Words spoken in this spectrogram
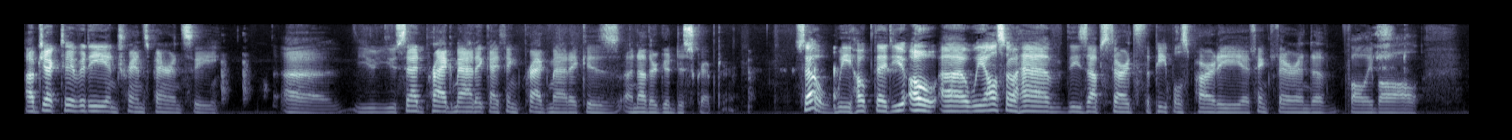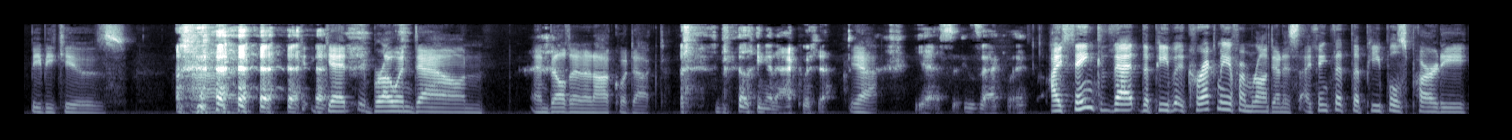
objectivity and transparency uh, you you said pragmatic. I think pragmatic is another good descriptor. So we hope that you. Oh, uh, we also have these upstarts, the People's Party. I think they're into volleyball, BBQs, uh, get broing down, and building an aqueduct. building an aqueduct. Yeah. Yes, exactly. I think that the people. Correct me if I'm wrong, Dennis. I think that the People's Party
